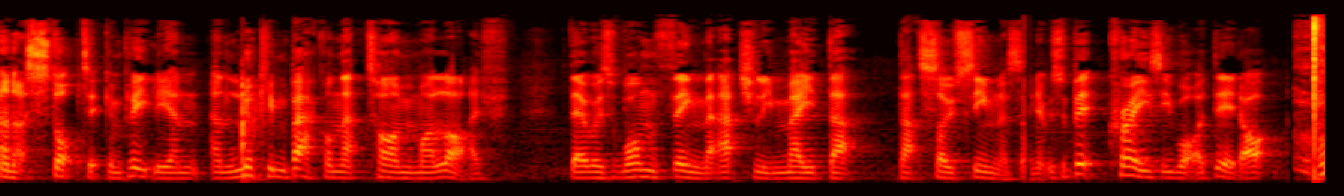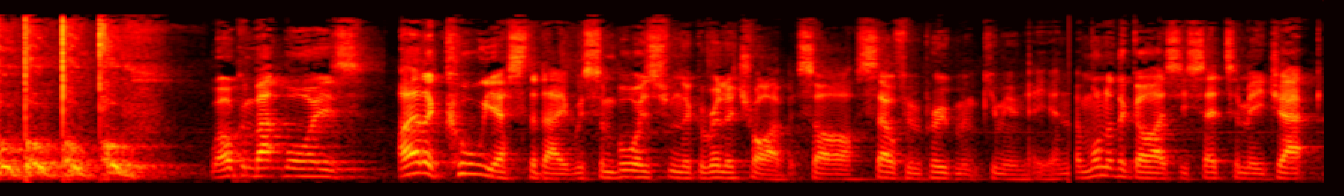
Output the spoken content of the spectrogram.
And I stopped it completely. And, and looking back on that time in my life, there was one thing that actually made that, that so seamless. And it was a bit crazy what I did. I... Welcome back, boys. I had a call yesterday with some boys from the Gorilla Tribe. It's our self improvement community. And, and one of the guys, he said to me, Jack,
